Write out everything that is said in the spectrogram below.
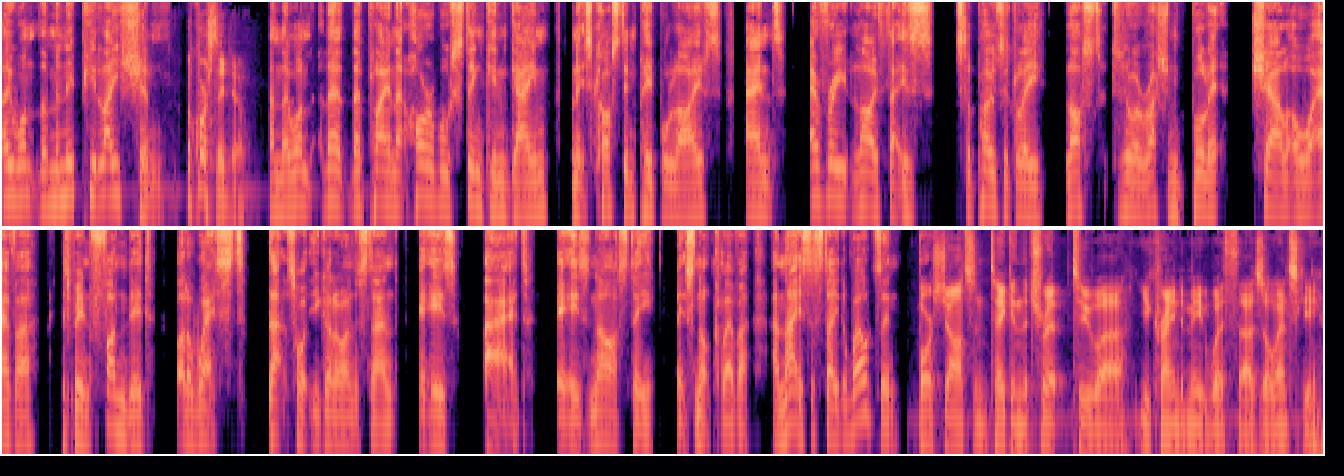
They want the manipulation. Of course they do. And they want they're they're playing that horrible stinking game and it's costing people lives and every life that is supposedly lost to a russian bullet shell or whatever is being funded by the west that's what you got to understand it is bad it is nasty it's not clever and that is the state the world's in Boris Johnson taking the trip to uh, Ukraine to meet with uh, Zelensky.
